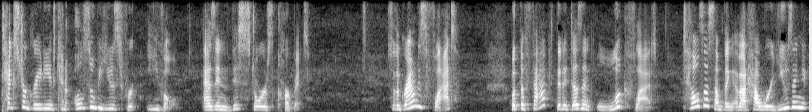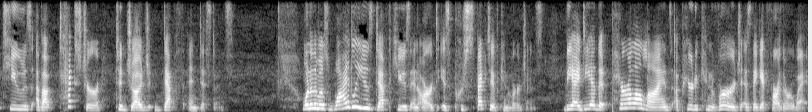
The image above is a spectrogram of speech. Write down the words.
Texture gradient can also be used for evil, as in this store's carpet. So the ground is flat, but the fact that it doesn't look flat tells us something about how we're using cues about texture to judge depth and distance. One of the most widely used depth cues in art is perspective convergence the idea that parallel lines appear to converge as they get farther away.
